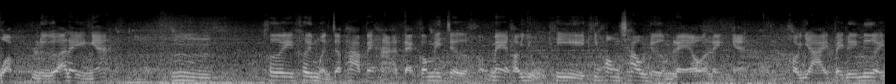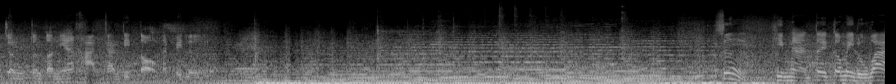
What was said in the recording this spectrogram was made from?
วบหรืออะไรอย่างเงี้ย อืมเคยเคยเหมือนจะพาไปหา แต่ก็ไม่เจอแม่เขาอยู่ที่ที่ห้องเช่าเดิมแล้วอะไรอย่างเงี้ยเขาย้ายไปเรื่อยๆ จนจนตอนนี้ขาดการติดต่อกันไปเลย ซึ่งทีมงานเต้ยก็ไม่รู้ว่า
